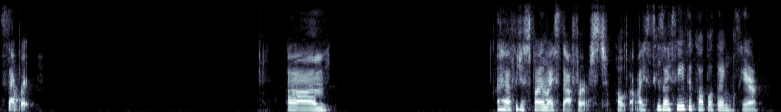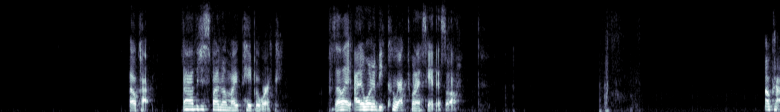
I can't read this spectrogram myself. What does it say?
separate. Um, I have to just find my stuff first. Hold on, I because I saved a couple things here. Okay, I have to just find all my paperwork because I like I want to be correct when I say this all. Okay,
